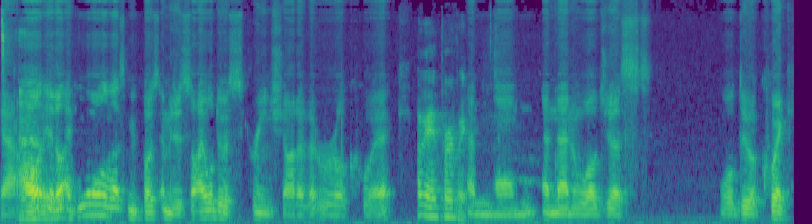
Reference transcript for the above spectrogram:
Yeah, Um, it'll, I think it only lets me post images, so I will do a screenshot of it real quick, Okay, perfect. and then and then we'll just we'll do a quick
